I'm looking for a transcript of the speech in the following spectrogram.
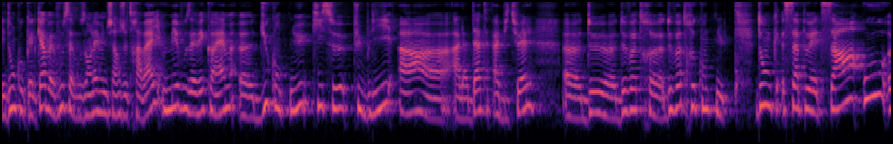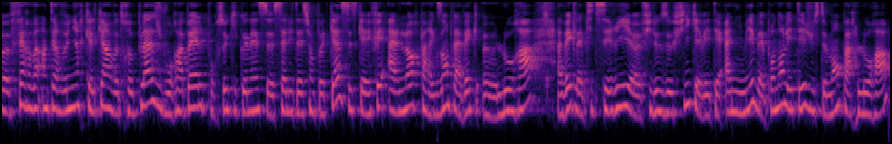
Et donc auquel cas bah, vous ça vous enlève une charge de travail mais vous avez quand même euh, du contenu qui se publie à, à la date habituelle euh, de, de, votre, de votre contenu. Donc ça peut être ça ou euh, faire intervenir quelqu'un à votre place. Je vous rappelle pour ceux qui connaissent Salutations Podcast, c'est ce qu'avait fait Anne-Laure par exemple avec euh, Laura, avec la petite série philosophie qui avait été animée ben, pendant l'été justement par Laura.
